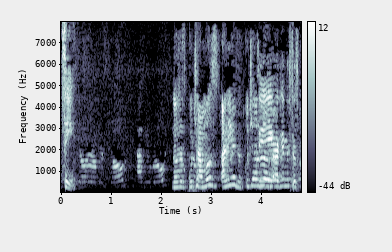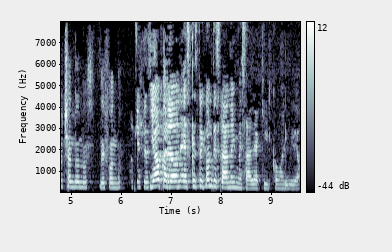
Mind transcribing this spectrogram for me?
Sí, Nos escuchamos. ¿Alguien me escucha? Sí, alguien está escuchándonos de fondo. Yo perdón, es que estoy contestando y me sale aquí como el video.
